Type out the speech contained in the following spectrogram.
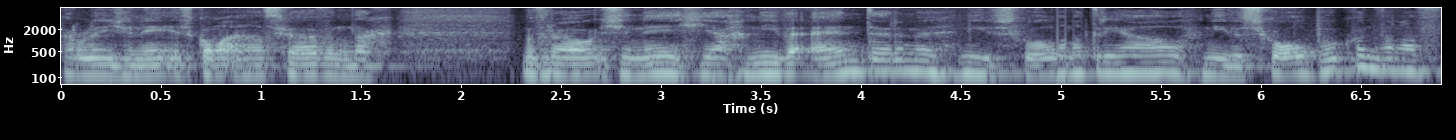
Caroline Genet is komen aanschuiven. Dag mevrouw Genet. Ja, nieuwe eindtermen, nieuw schoolmateriaal, nieuwe schoolboeken vanaf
